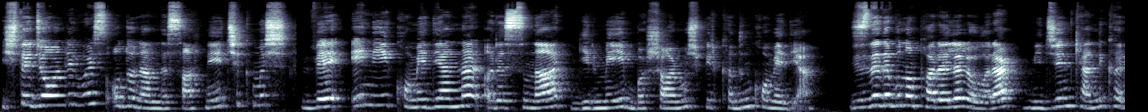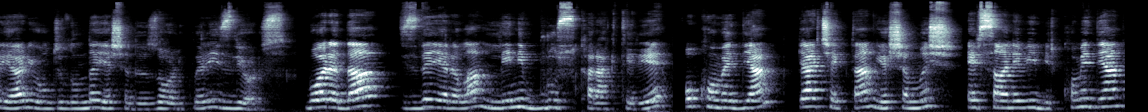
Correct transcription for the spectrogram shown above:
İşte John Rivers o dönemde sahneye çıkmış ve en iyi komedyenler arasına girmeyi başarmış bir kadın komedyen. Dizide de buna paralel olarak Midge'in kendi kariyer yolculuğunda yaşadığı zorlukları izliyoruz. Bu arada dizide yer alan Lenny Bruce karakteri o komedyen gerçekten yaşamış efsanevi bir komedyen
